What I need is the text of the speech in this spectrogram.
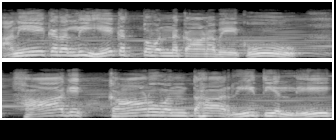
ಅನೇಕದಲ್ಲಿ ಏಕತ್ವವನ್ನು ಕಾಣಬೇಕು. ಹಾಗೆ ಕಾಣುವಂತಹ ರೀತಿಯಲ್ಲಿ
